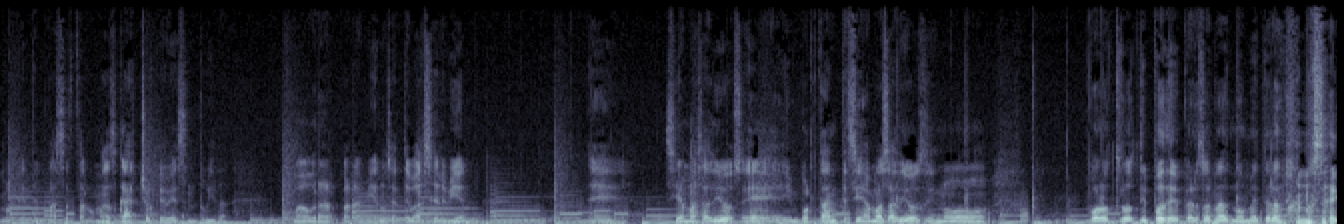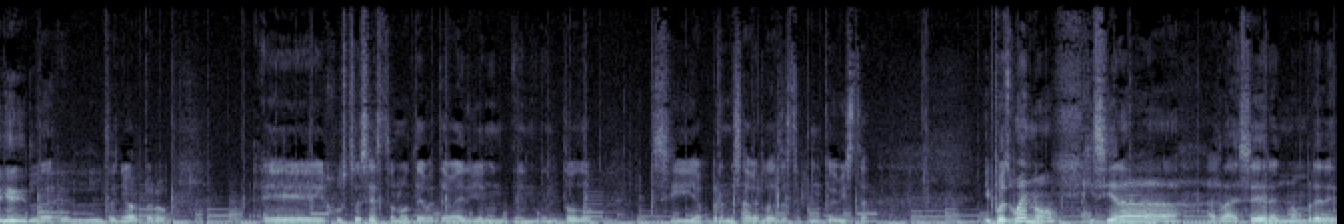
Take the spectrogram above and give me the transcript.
lo que te pasa, hasta lo más gacho que ves en tu vida, va a obrar para bien, o sea, te va a hacer bien. Eh, si amas a Dios, eh, importante, si amas a Dios, si no por otro tipo de personas no mete las manos ahí el Señor, pero eh, justo es esto, ¿no? Te, va a ir bien en, todo si aprendes a verlo desde este punto de vista. Y pues bueno, quisiera agradecer en nombre de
